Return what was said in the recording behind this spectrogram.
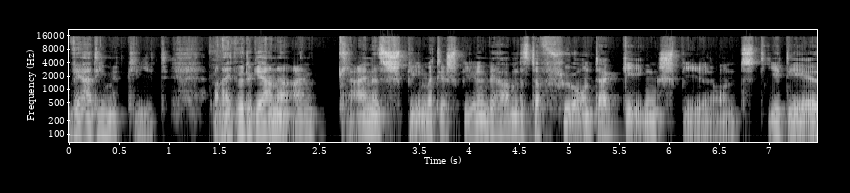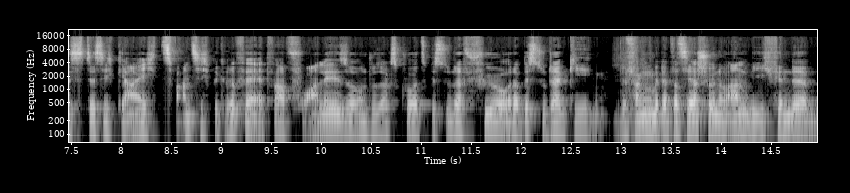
Verdi-Mitglied. Anna, ich würde gerne ein kleines Spiel mit dir spielen. Wir haben das Dafür- und Dagegen-Spiel. Und die Idee ist, dass ich gleich 20 Begriffe etwa vorlese und du sagst kurz, bist du dafür oder bist du dagegen? Wir fangen mit etwas sehr Schönem an, wie ich finde.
